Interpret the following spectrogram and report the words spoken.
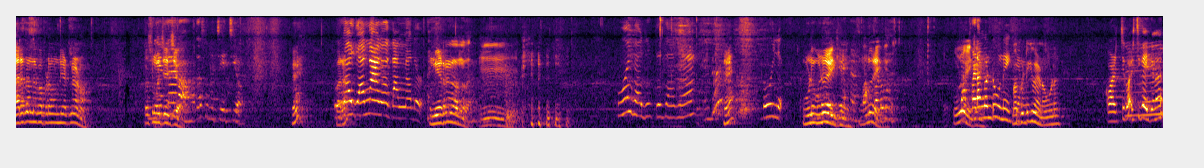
ആരാ തന്ന പപ്പടം? ഉണ്ണിയേട്ടനാണോ? അതോ സുമ ചേച്ചിയോ? ഉണ്ണിയേട്ടനാണോ? ഏ? പറ. തന്നതാ? ഊണ്. ഊണ് കഴിക്കണം ഊണ് കഴിക്കണം ഊണ് കഴിക്കണം. കൊണ്ട് ഊണ് കഴിക്കണം. മക്കുട്ടിക്ക് വേണോ ഊണ്? കുഴച്ച് കുഴച്ച് കഴിക്കണം.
